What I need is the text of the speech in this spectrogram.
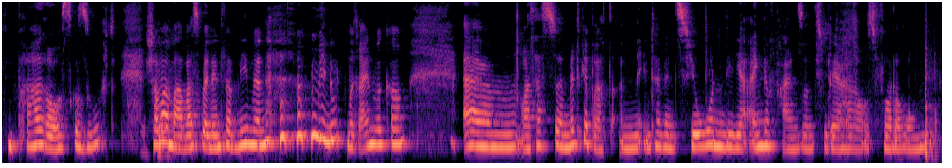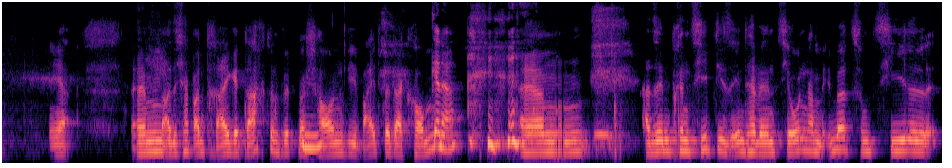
paar rausgesucht. Schauen wir mal, was wir in den verbliebenen Minuten reinbekommen. Ähm, was hast du denn mitgebracht an Interventionen, die dir eingefallen sind zu der Herausforderung? Ja. Ähm, also ich habe an drei gedacht und würde mal mhm. schauen, wie weit wir da kommen. Genau. ähm, also im Prinzip, diese Interventionen haben immer zum Ziel,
